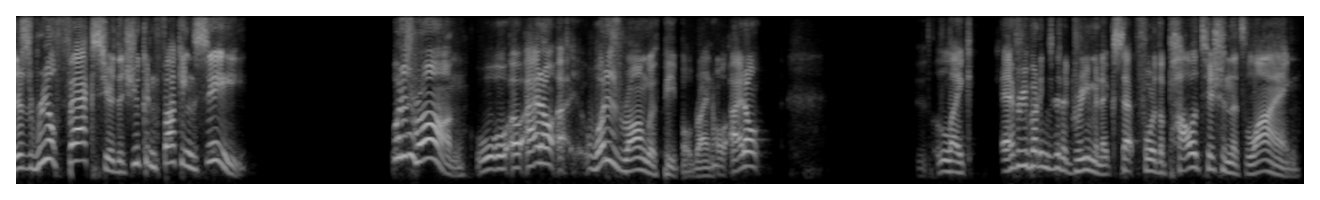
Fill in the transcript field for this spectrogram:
There's real facts here that you can fucking see. What is wrong? Oh, I don't. Uh, what is wrong with people, Rhinehold? I don't like everybody's in agreement except for the politician that's lying.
